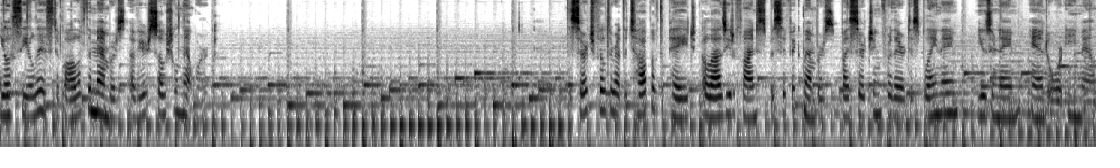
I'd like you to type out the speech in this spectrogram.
You'll see a list of all of the members of your social network. The search filter at the top of the page allows you to find specific members by searching for their display name, username, and or email.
